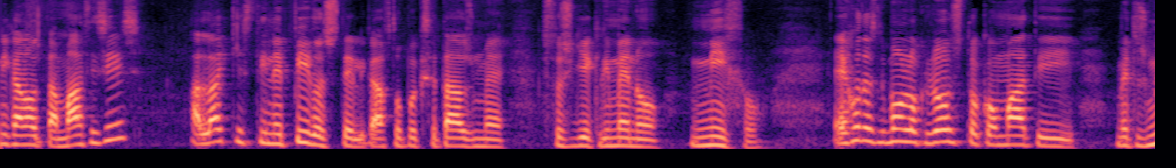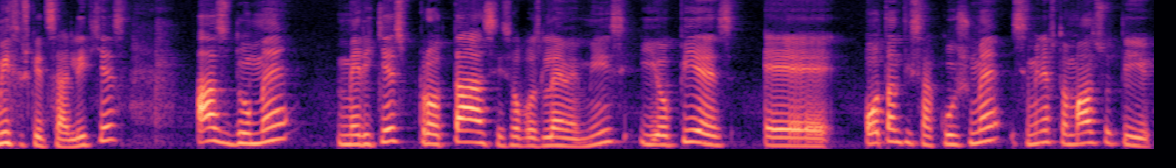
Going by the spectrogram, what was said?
ικανότητα μάθησης, αλλά και στην επίδοση τελικά, αυτό που εξετάζουμε στο συγκεκριμένο μύθο. Έχοντας λοιπόν ολοκληρώσει το κομμάτι με τους μύθους και τις αλήθειες, ας δούμε μερικές προτάσεις, όπως λέμε εμείς, οι οποίες ε, όταν τις ακούσουμε, σημαίνει αυτομάτως ότι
